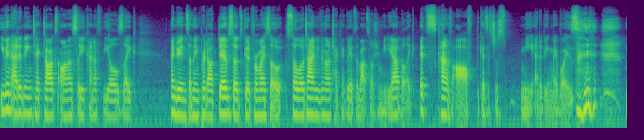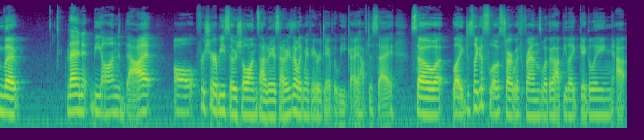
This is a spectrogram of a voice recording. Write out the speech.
even editing TikToks, honestly, it kind of feels like I'm doing something productive. So it's good for my so- solo time, even though technically it's about social media, but like it's kind of off because it's just me editing my voice. but then beyond that, I'll for sure be social on Saturdays. Saturdays are like my favorite day of the week, I have to say. So, like, just like a slow start with friends, whether that be like giggling at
